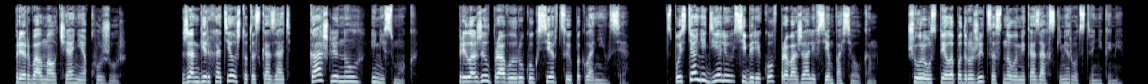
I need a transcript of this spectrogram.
— прервал молчание Кужур. Жангир хотел что-то сказать, кашлянул и не смог. приложил правую руку к сердцу и поклонился. Спустя неделю сибиряков провожали всем поселкам. Шура успела подружиться с новыми казахскими родственниками.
